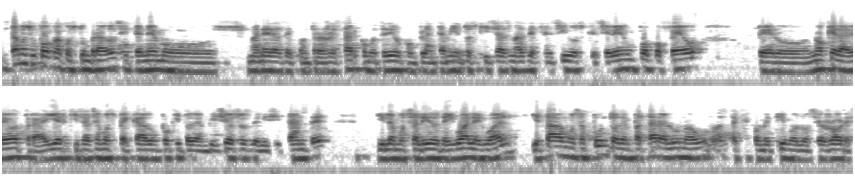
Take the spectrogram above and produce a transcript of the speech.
estamos un poco acostumbrados y tenemos maneras de contrarrestar, como te digo, con planteamientos quizás más defensivos que se ven un poco feo, pero no queda de otra. Ayer quizás hemos pecado un poquito de ambiciosos de visitante y le hemos salido de igual a igual y estábamos a punto de empatar al uno a uno hasta que cometimos los errores.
